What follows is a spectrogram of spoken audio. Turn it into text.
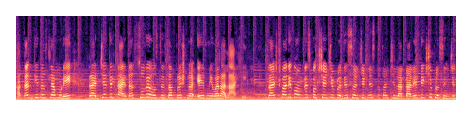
हातात घेत असल्यामुळे राज्यातील कायदा सुव्यवस्थेचा प्रश्न ऐरणीवर आला आहे. राष्ट्रवादी काँग्रेस पक्षाचे प्रदेश सरचिटणीस तथा जिल्हा कार्याध्यक्ष प्रसेनजित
